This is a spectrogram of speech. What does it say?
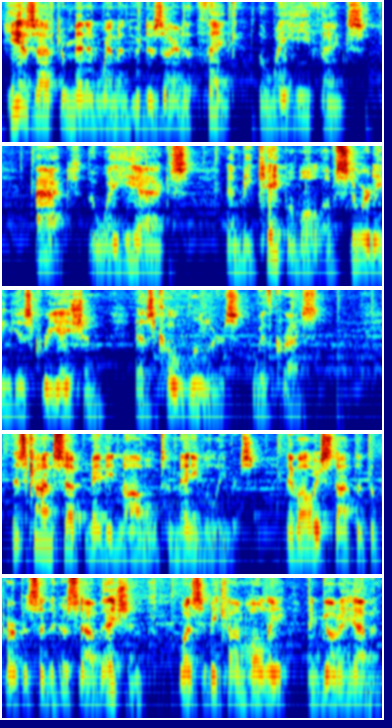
He is after men and women who desire to think the way he thinks, act the way he acts, and be capable of stewarding his creation as co-rulers with Christ. This concept may be novel to many believers. They've always thought that the purpose of their salvation was to become holy and go to heaven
